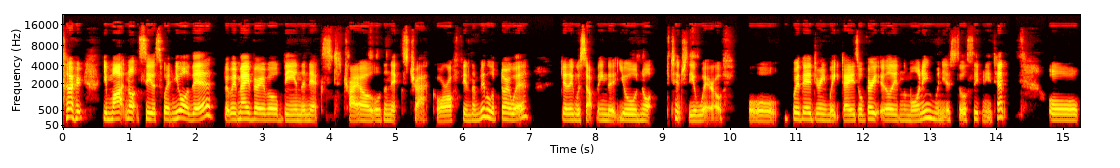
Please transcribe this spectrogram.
So you might not see us when you're there, but we may very well be in the next trail or the next track or off in the middle of nowhere dealing with something that you're not potentially aware of. Or we're there during weekdays or very early in the morning when you're still sleeping in your tent or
